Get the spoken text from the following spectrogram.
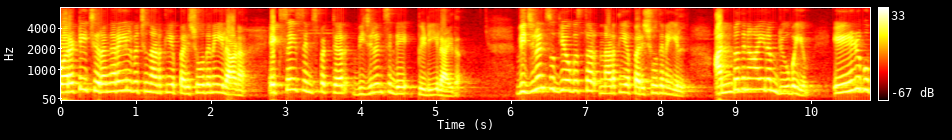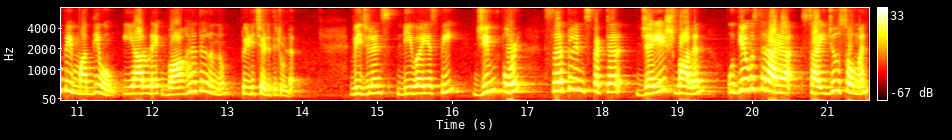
കൊരട്ടി ചിറങ്ങരയിൽ വെച്ച് നടത്തിയ പരിശോധനയിലാണ് എക്സൈസ് ഇൻസ്പെക്ടർ വിജിലൻസിന്റെ പിടിയിലായത്. വിജിലൻസ് ഉദ്യോഗസ്ഥർ നടത്തിയ പരിശോധനയിൽ അൻപതിനായിരം രൂപയും ഏഴ് കുപ്പി മദ്യവും ഇയാളുടെ വാഹനത്തിൽ നിന്നും പിടിച്ചെടുത്തിട്ടുണ്ട്. Vigilance DYSP Jim Paul circle inspector Jayesh Balan ഉദ്യോഗസ്ഥരായ സൈജു സോമൻ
